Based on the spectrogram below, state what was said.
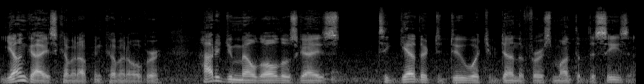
young guys coming up and coming over. How did you meld all those guys together to do what you've done the first month of the season?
